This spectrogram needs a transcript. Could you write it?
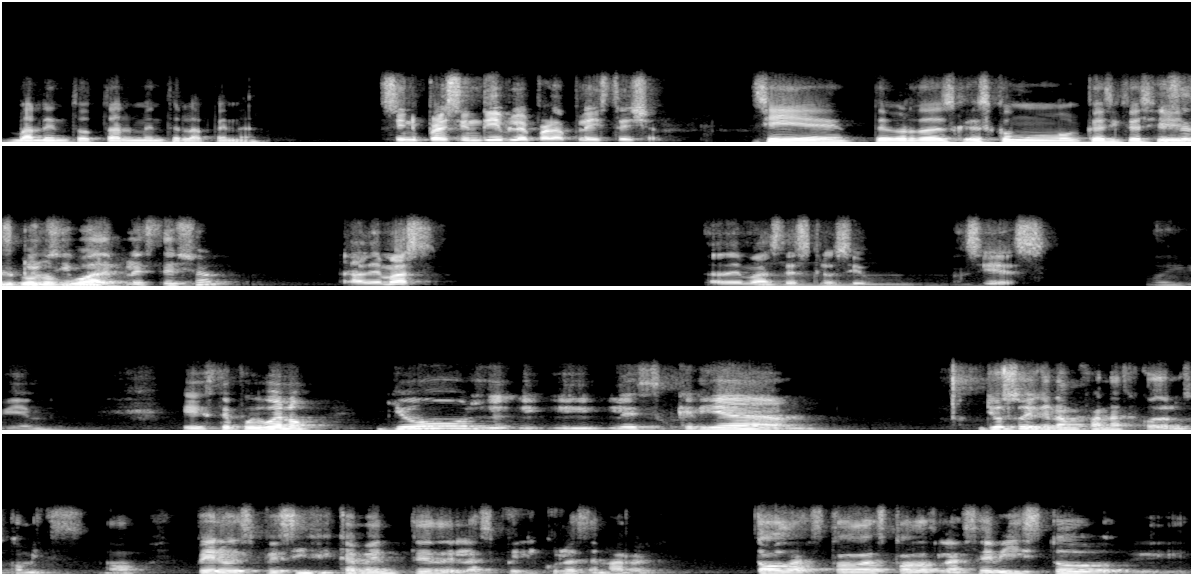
valen totalmente la pena. Es imprescindible para PlayStation. Sí, ¿eh? de verdad es que es como casi casi ¿Es exclusivo de PlayStation? Además, además de exclusivo. Así es. Muy bien. Este, pues bueno, yo les quería. Yo soy gran fanático de los cómics, ¿no? Pero específicamente de las películas de Marvel. Todas, todas, todas las he visto. Eh,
